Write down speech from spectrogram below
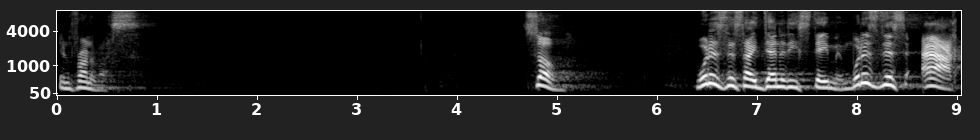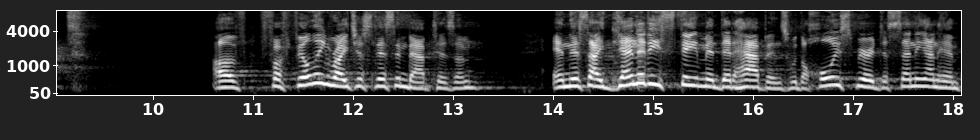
in front of us. So, what is this identity statement? What is this act of fulfilling righteousness in baptism and this identity statement that happens with the Holy Spirit descending on him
